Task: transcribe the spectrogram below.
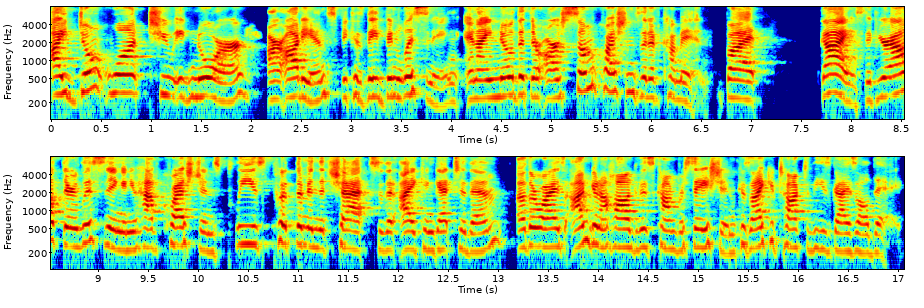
I don't want to ignore our audience because they've been listening. And I know that there are some questions that have come in. But guys, if you're out there listening and you have questions, please put them in the chat so that I can get to them. Otherwise, I'm going to hog this conversation because I could talk to these guys all day.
